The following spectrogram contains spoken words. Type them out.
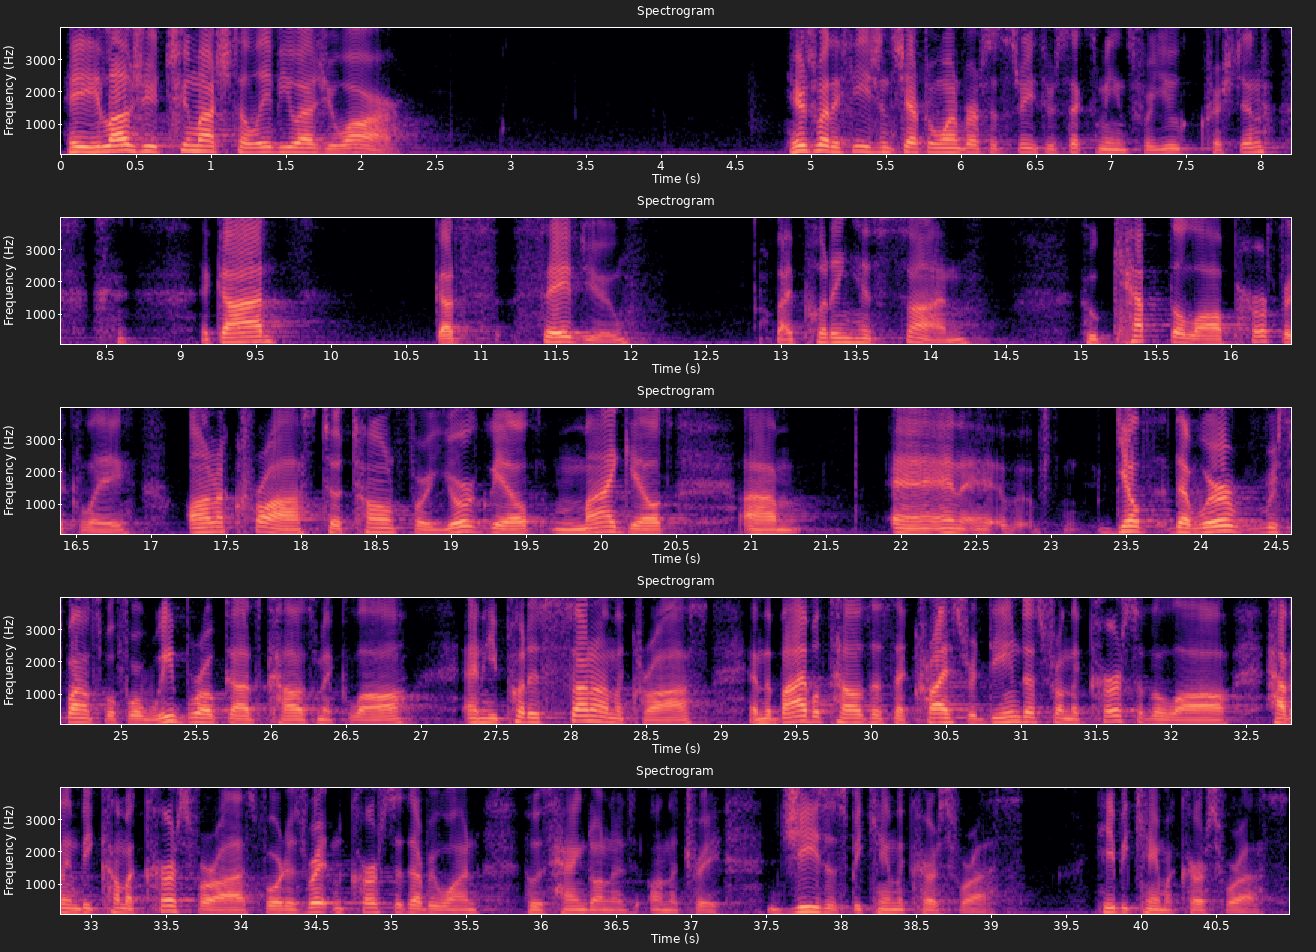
He loves you too much to leave you as you are. Here's what Ephesians chapter 1 verses 3 through 6 means for you, Christian. that God God saved you by putting his son who kept the law perfectly on a cross to atone for your guilt, my guilt, um, and, uh, guilt that we're responsible for. We broke God's cosmic law and he put his son on the cross. And the Bible tells us that Christ redeemed us from the curse of the law, having become a curse for us. For it is written, Cursed is everyone who is hanged on, a, on the tree. Jesus became a curse for us. He became a curse for us.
